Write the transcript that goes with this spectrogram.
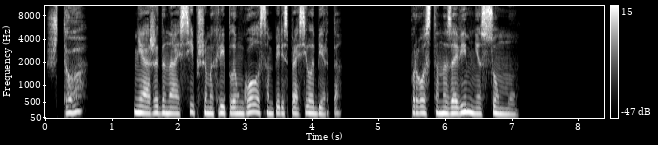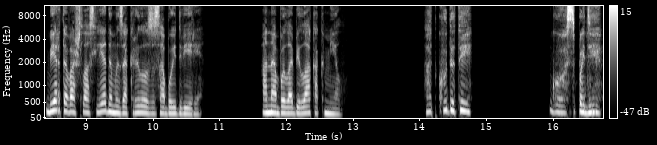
«Что?» Неожиданно осипшим и хриплым голосом переспросила Берта. «Просто назови мне сумму». Берта вошла следом и закрыла за собой двери. Она была бела, как мел. «Откуда ты?» «Господи!»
